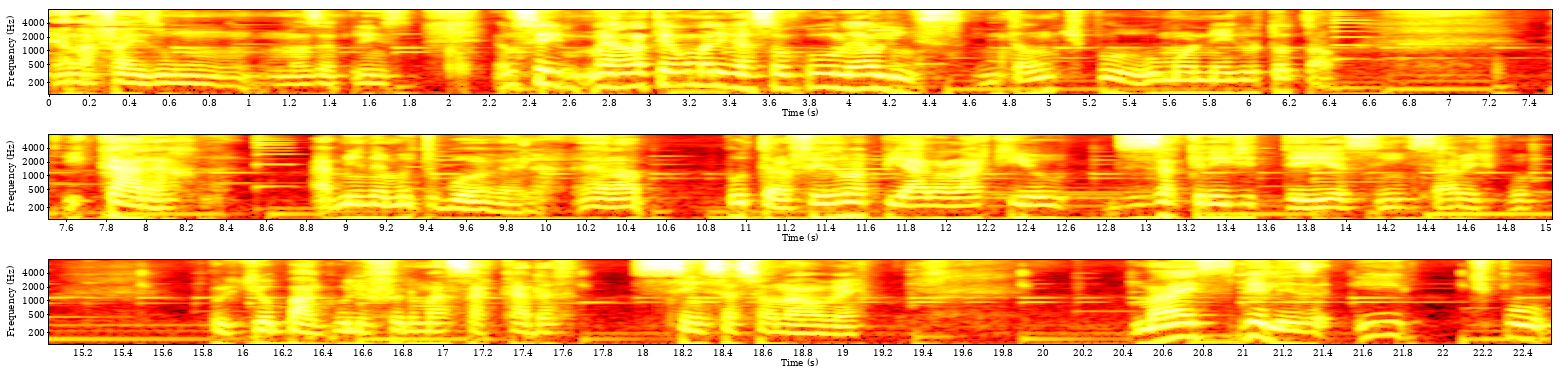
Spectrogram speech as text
Ela faz um, umas apreensões. Eu não sei, mas ela tem alguma ligação com o Léo Lins. Então, tipo, humor negro total. E cara, a mina é muito boa, velho. Ela, puta, ela fez uma piada lá que eu desacreditei, assim, sabe? Tipo, porque o bagulho foi numa sacada sensacional, velho. Mas, beleza. E, tipo,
